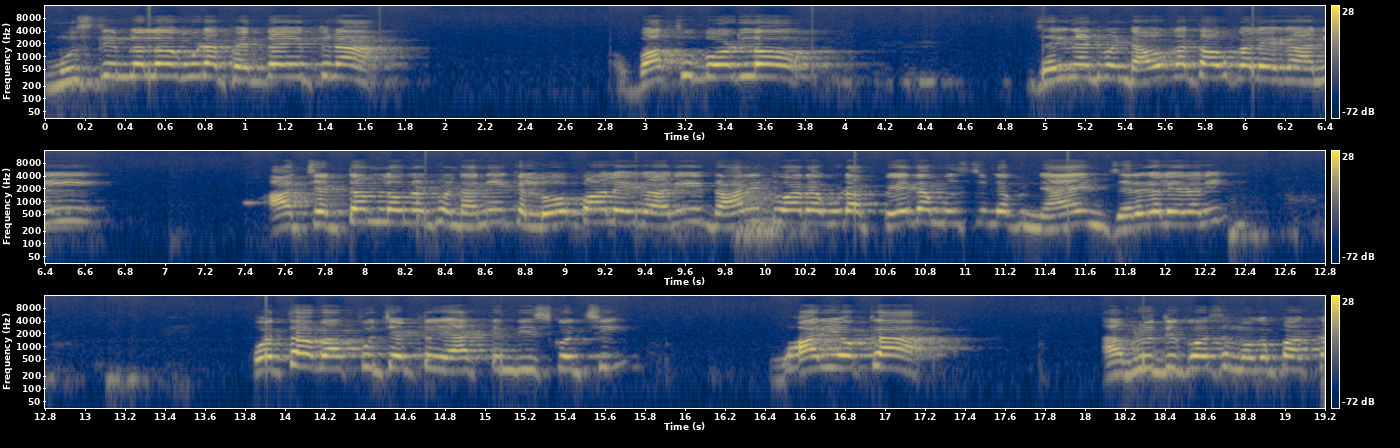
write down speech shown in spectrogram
ముస్లింలలో కూడా పెద్ద ఎత్తున వక్ఫ్ బోర్డులో జరిగినటువంటి అవకతవకలే కానీ ఆ చట్టంలో ఉన్నటువంటి అనేక లోపాలే కానీ దాని ద్వారా కూడా పేద ముస్లింలకు న్యాయం జరగలేదని కొత్త వక్ఫ్ చెట్టు యాక్ట్ని తీసుకొచ్చి వారి యొక్క అభివృద్ధి కోసం ఒక పక్క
